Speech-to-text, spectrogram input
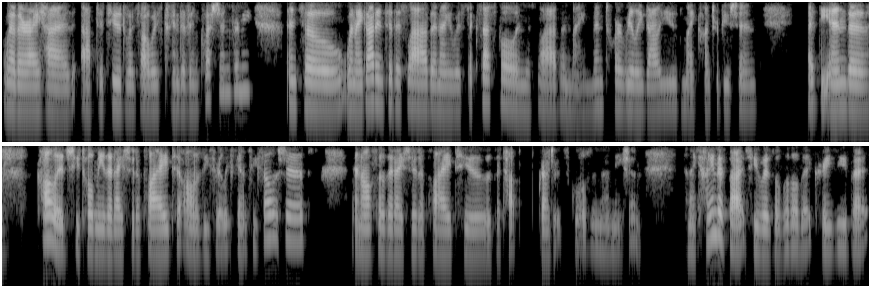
whether I had aptitude was always kind of in question for me. And so when I got into this lab and I was successful in this lab, and my mentor really valued my contribution, at the end of college, she told me that I should apply to all of these really fancy fellowships and also that I should apply to the top graduate schools in the nation. And I kind of thought she was a little bit crazy, but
